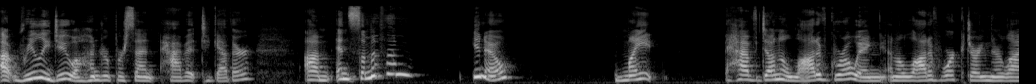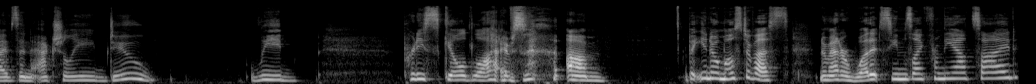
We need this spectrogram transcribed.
uh, really do 100% have it together. Um, and some of them, you know, might have done a lot of growing and a lot of work during their lives and actually do lead pretty skilled lives. um, but you know, most of us, no matter what it seems like from the outside,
